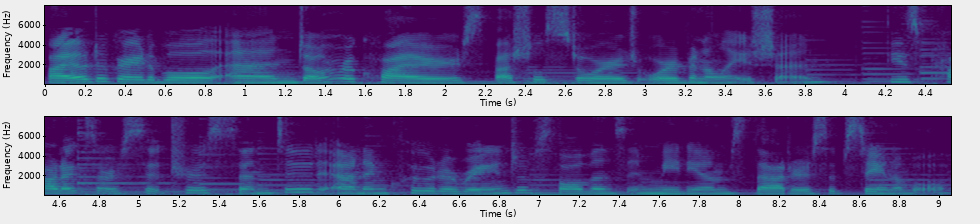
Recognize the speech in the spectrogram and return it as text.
biodegradable, and don't require special storage or ventilation. These products are citrus scented and include a range of solvents and mediums that are sustainable.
